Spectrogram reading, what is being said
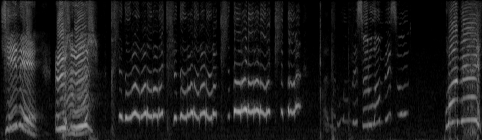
Çiğ Üş üş Ulan bes ver ulan bes ver Ulan bes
